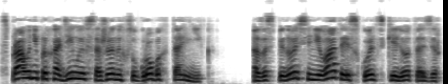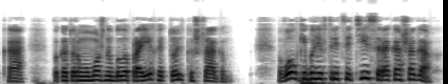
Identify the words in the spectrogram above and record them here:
справа непроходимый в сожженных сугробах тальник, а за спиной синеватые скользкие лед озерка, по которому можно было проехать только шагом. Волки были в тридцати-сорока шагах.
